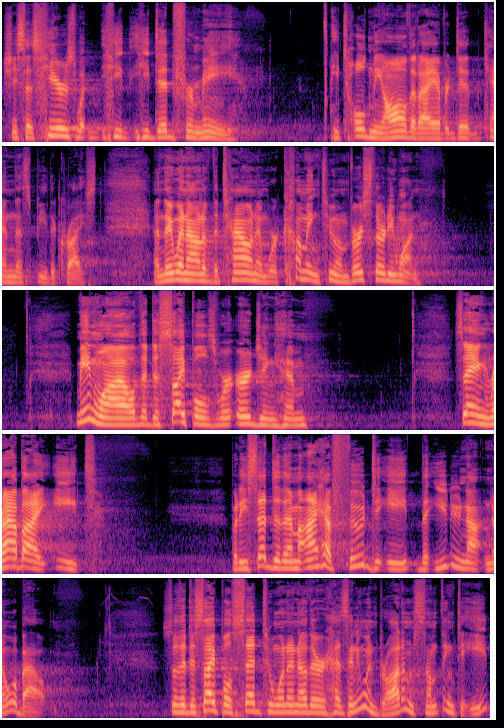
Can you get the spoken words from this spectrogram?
she says, Here's what he, he did for me. He told me all that I ever did. Can this be the Christ? And they went out of the town and were coming to him. Verse 31. Meanwhile, the disciples were urging him, saying, Rabbi, eat. But he said to them, I have food to eat that you do not know about. So the disciples said to one another, Has anyone brought him something to eat?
